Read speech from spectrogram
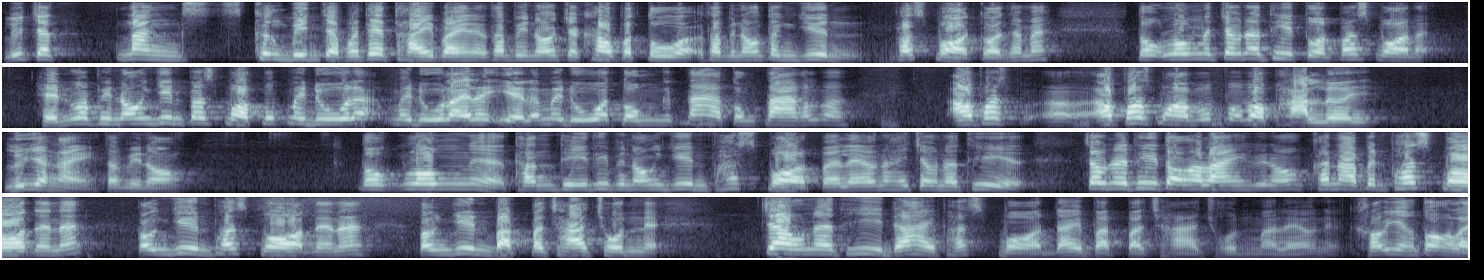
หรือจะนั่งเครื่องบินจากประเทศไทยไปเนี่ยถ้าพี่น้องจะเข้าประตูถ้าพี่น้องต้องยื่นพาสปอร์ตก่อนใช่ไหมตกลงในเจ้าหน้าที่ตรวจพาสปอร์ต เห็นว่าพี่น้องยื่นพาสปอร์ตปุ๊บไม่ดูแล้วไม่ดูรายละเอียดแล้วไม่ดูว่าตรงหน้าตรงตากันหรือเปล่าเอาพาสเอาพาสปอร์ตปุ๊บบอกผ่านเลย หรือยังไงท่านพี่น้อง ตกลงเนี่ยทันทีที่พี่น้องยื่นพาสปอร์ตไปแล้วนะให้เจ้าหน้าที่ เจ้าหน้าที่ต้องอะไรพี่น้องขนาดเป็นพาสปอร์ตเนี่ยนะต้องยื่นพาสปอร์ตเนี่ยนะต้องยื่นบัตรประชาชนเนี่ยเจ้าหน้าที่ได้พาสปอร์ตได้บัตรประชาชนมาแล้วเนี่ยเขายังต้องอะไร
